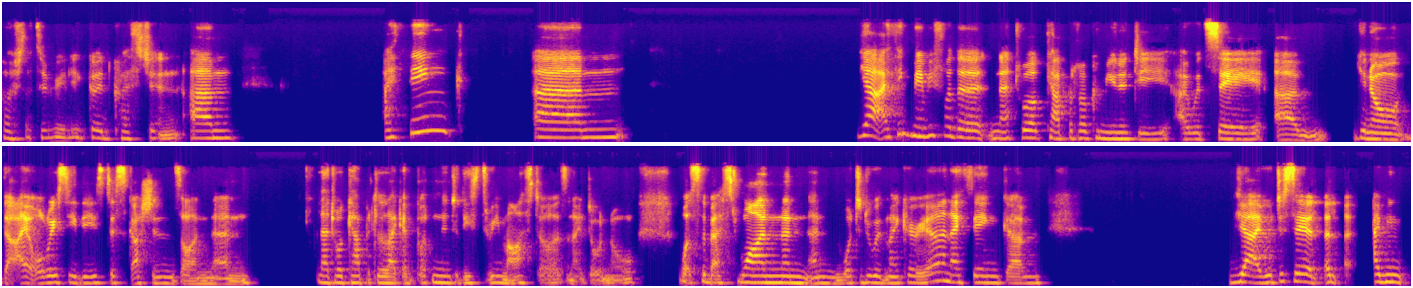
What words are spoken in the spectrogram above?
Gosh, that's a really good question. Um, I think, um, yeah, I think maybe for the network capital community, I would say, um, you know, that I always see these discussions on um, network capital like i've gotten into these three masters and i don't know what's the best one and and what to do with my career. And i think um yeah i would just say uh, i mean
